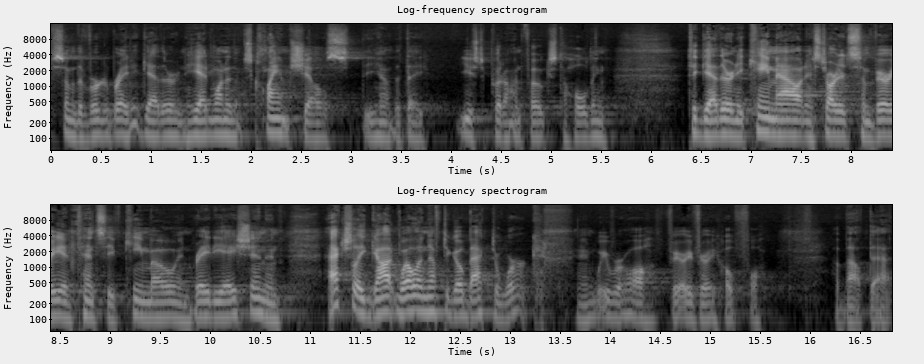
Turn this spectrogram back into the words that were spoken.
some of the vertebrae together, and he had one of those clamshells, you know, that they used to put on folks to hold him together. And he came out and started some very intensive chemo and radiation, and actually got well enough to go back to work. And we were all very, very hopeful about that.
